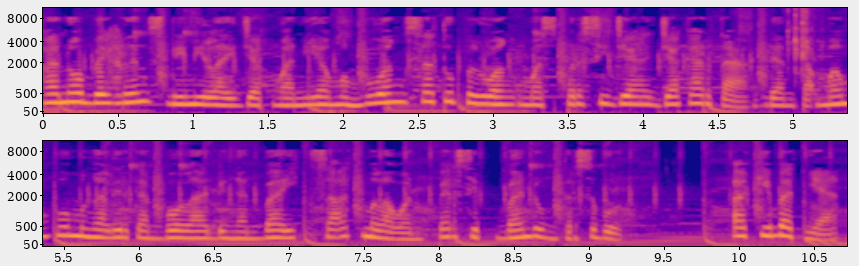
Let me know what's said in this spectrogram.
Hanno Behrens dinilai Jakmania membuang satu peluang emas Persija Jakarta dan tak mampu mengalirkan bola dengan baik saat melawan Persib Bandung tersebut. Akibatnya,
